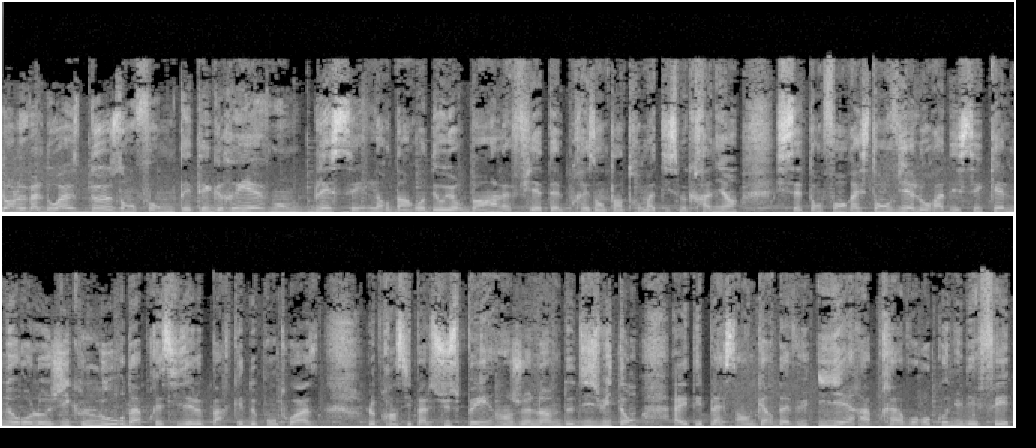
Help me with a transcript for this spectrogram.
Dans le Val d'Oise, deux enfants ont été grièvement blessés lors d'un rodéo urbain. La fillette, elle, présente un traumatisme crânien. Si cet enfant reste en vie, elle aura des séquelles neurologiques lourdes, a précisé le parquet de Pontoise. Le principal suspect, un jeune homme de 18 ans, a été placé en garde à vue hier après avoir reconnu les faits.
